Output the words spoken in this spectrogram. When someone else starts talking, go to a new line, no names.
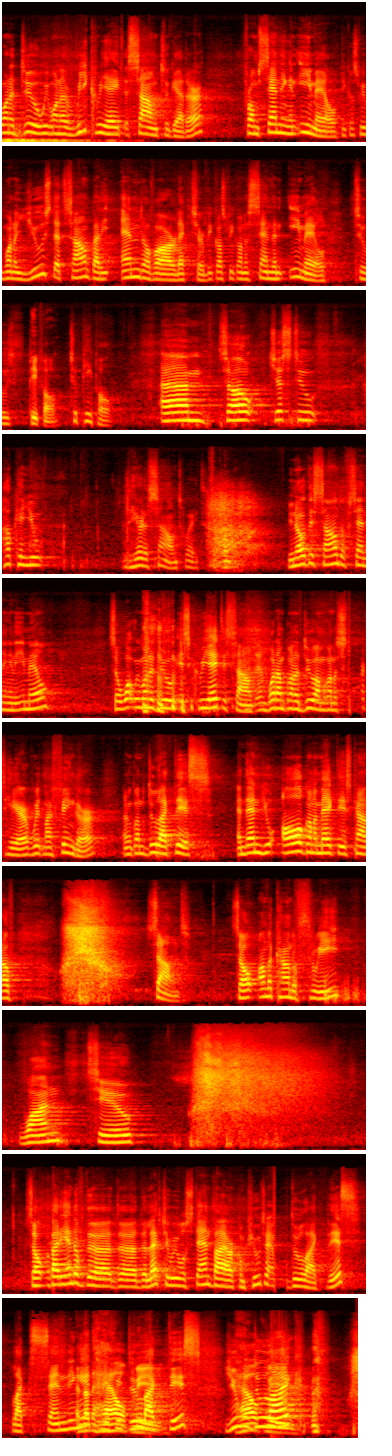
we want to do, we want to recreate a sound together from sending an email because we want to use that sound by the end of our lecture because we're going to send an email to
people.
To people. Um, so just to, how can you hear the sound? Wait. You know this sound of sending an email? So what we want to do is create this sound. And what I'm going to do, I'm going to start here with my finger. And I'm going to do like this. And then you all going to make this kind of sound. So on the count of three, one, two. So by the end of the, the, the lecture, we will stand by our computer and do like this, like sending
and
it.
Then help
if we do
me.
like this, you
help
will do
me.
like.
